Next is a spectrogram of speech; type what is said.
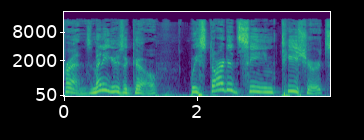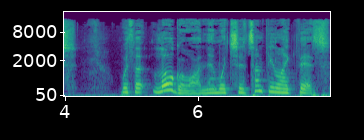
Friends, many years ago, we started seeing t shirts with a logo on them which said something like this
